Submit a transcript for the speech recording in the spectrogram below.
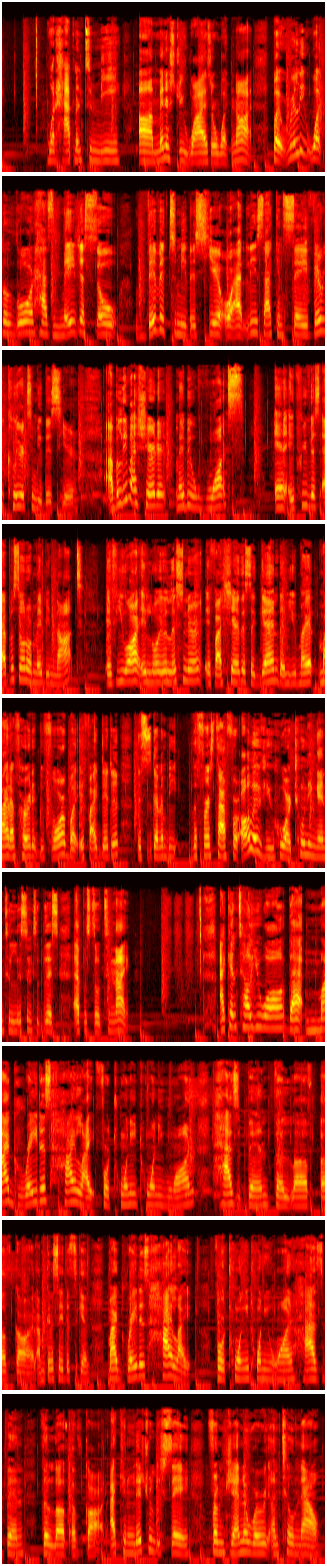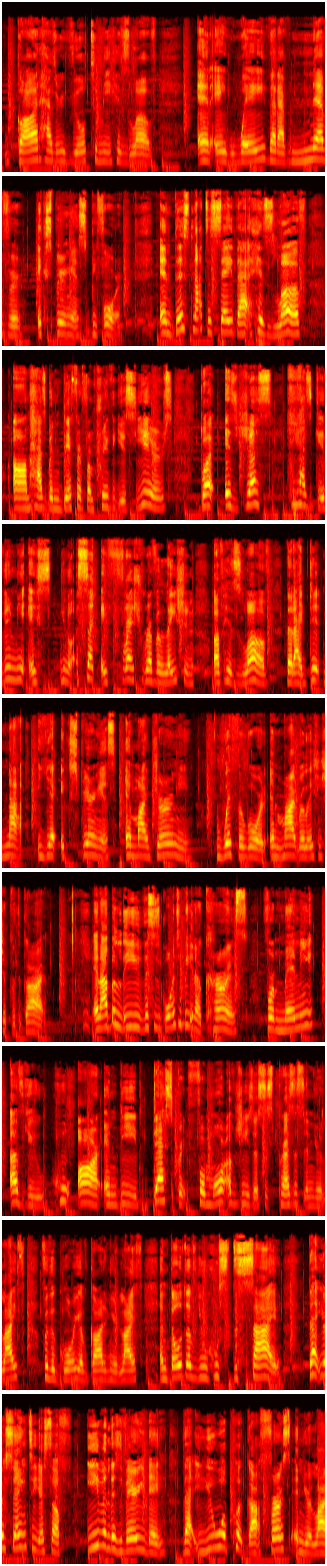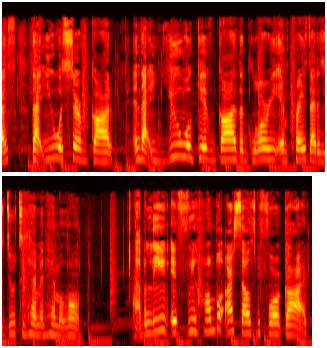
what happened to me uh, ministry wise or whatnot, but really what the Lord has made just so vivid to me this year, or at least I can say very clear to me this year. I believe I shared it maybe once in a previous episode, or maybe not. If you are a loyal listener, if I share this again, then you might might have heard it before, but if I didn't, this is going to be the first time for all of you who are tuning in to listen to this episode tonight. I can tell you all that my greatest highlight for 2021 has been the love of God. I'm going to say this again. My greatest highlight for 2021 has been the love of God. I can literally say from January until now, God has revealed to me his love in a way that I've never experienced before. And this not to say that his love um, has been different from previous years, but it's just he has given me a you know such a fresh revelation of his love that I did not yet experience in my journey with the Lord and my relationship with God. And I believe this is going to be an occurrence for many of you who are indeed desperate for more of Jesus' presence in your life, for the glory of God in your life, and those of you who decide that you're saying to yourself, even this very day, that you will put God first in your life, that you will serve God, and that you will give God the glory and praise that is due to Him and Him alone. I believe if we humble ourselves before God,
